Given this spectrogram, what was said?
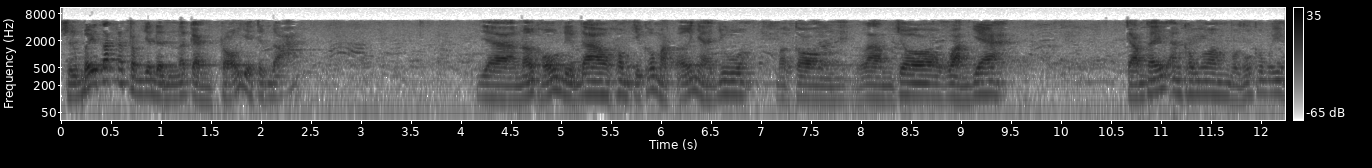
sự bế tắc ở trong gia đình nó càng trỗi về chừng đó và nỗi khổ niềm đau không chỉ có mặt ở nhà vua, mà còn làm cho hoàng gia cảm thấy ăn không ngon và ngủ không yên.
